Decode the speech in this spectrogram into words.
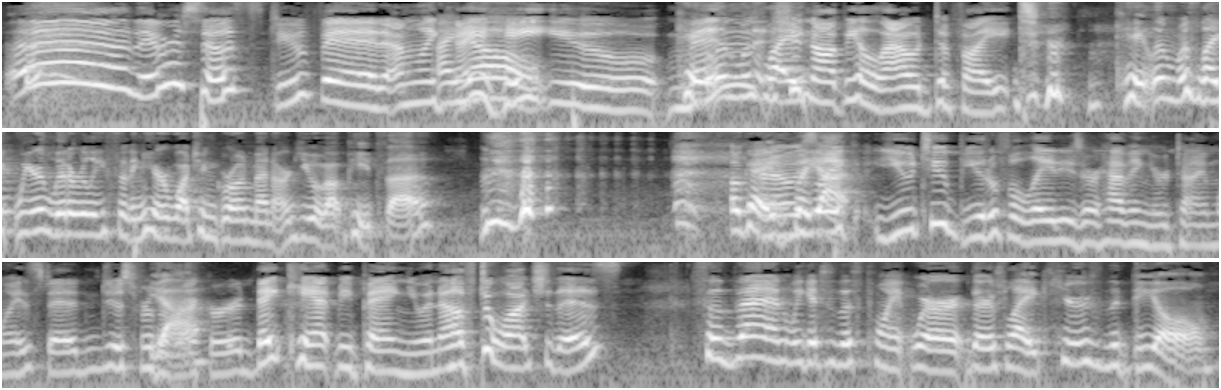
Ah, they were so stupid. I'm like, I I, hate you. Kaitlyn Men was like- should not be allowed to fight. kaitlyn was like we're literally sitting here watching grown men argue about pizza okay And I was but yeah like, you two beautiful ladies are having your time wasted, just for the Yeah. record. They can't be paying you enough to watch this. So then we get to this point where there's like, here's the deal.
